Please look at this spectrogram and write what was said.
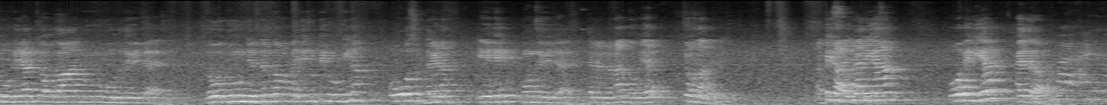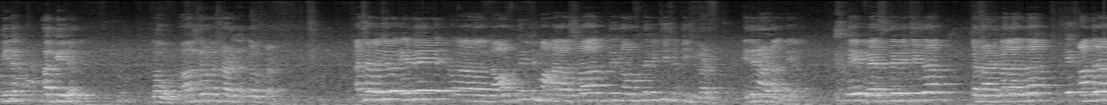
ਜੂਨ 2014 ਨੂੰ ਹੋਂਦ ਦੇ ਵਿੱਚ ਆਇਆ ਸੀ। 2 ਜੂਨ ਜਿਸ ਦਿਨ ਤੁਹਾਨੂੰ ਪਹਿਲੀ ਛੁੱਟੀ ਹੋਊਗੀ ਨਾ ਉਸ ਦਿਨ ਇਹ ਹੋਂਦ ਦੇ ਵਿੱਚ ਆਇਆ ਸੀ ਤੇਲੰਗਾਨਾ 2014 ਦੇ ਵਿੱਚ। ਅੱਗੇ ਰਾਜਧਾਨੀ ਆ ਉਹ ਹੈਗੀ ਆ ਹੈਦਰਾਬਾਦ। ਠੀਕ ਹੈ ਅੱਗੇ ਜਾਂਦੇ ਲਓ ਹਾਂ ਚਲੋ ਮੈਂ ਸਟਾਰਟ ਕਰ ਸਟਾਰਟ ਅੱਛਾ ਬੱਚਿਓ ਇਹਦੇ ਨਾਰਥ ਦੇ ਵਿੱਚ ਮਹਾਰਾਸ਼ਟਰ ਤੇ ਨਾਰਥ ਦੇ ਵਿੱਚ ਹੀ ਛੱਤੀਸਗੜ੍ਹ ਇਹਦੇ ਨਾਲ ਲੱਗਦੇ ਆ। ਤੇ ਵੈਸਟ ਦੇ ਵਿੱਚ ਇਹਦਾ ਕਰਨਾਟਕਾ ਲੱਗਦਾ ਤੇ Andhra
